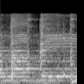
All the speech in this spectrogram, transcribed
Salafi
